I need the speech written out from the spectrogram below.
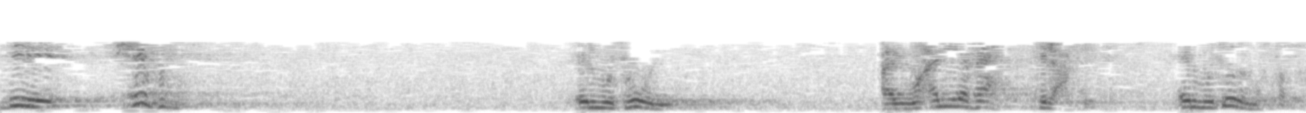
بحفظ المتون المؤلفة في العقيدة. المتون المختصرة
